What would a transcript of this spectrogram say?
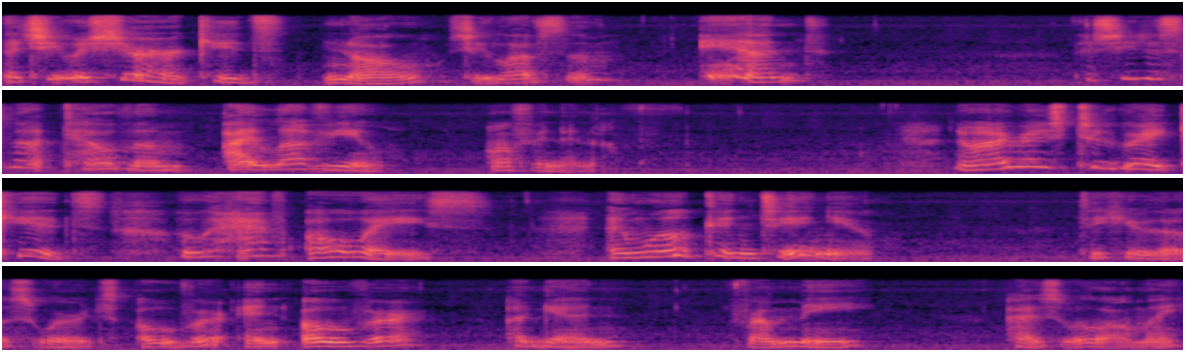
that she was sure her kids know she loves them and that she does not tell them, I love you, often enough. Now, I raised two great kids who have always and will continue to hear those words over and over again from me, as will all my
